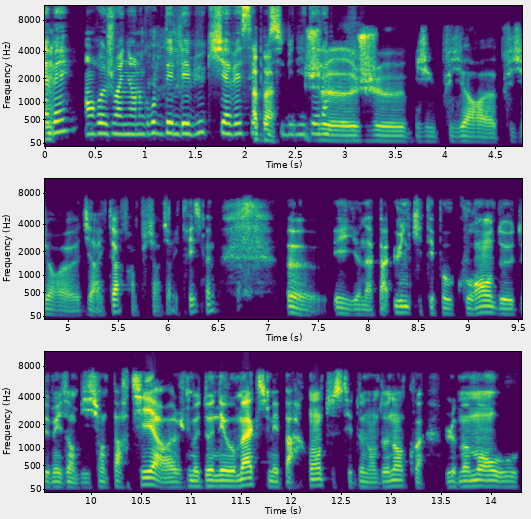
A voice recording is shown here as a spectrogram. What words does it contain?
Mmh. savais, en rejoignant le groupe dès le début, qu'il y avait ces Ah bah, possibilités-là? j'ai eu plusieurs, plusieurs, directeurs, enfin, plusieurs directrices même, et il y en a pas une qui était pas au courant de de mes ambitions de partir, je me donnais au max, mais par contre, c'était donnant-donnant, quoi. Le moment où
